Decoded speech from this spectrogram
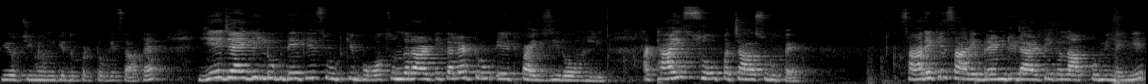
प्योर चिनोन के दुपट्टों के साथ है। ये जाएगी लुक देखिए सूट की बहुत सुंदर आर्टिकल है two eight five zero only अट्ठाईस सौ पचास रुपए। सारे के सारे ब्रांडेड आर्टिकल आपको मिलेंगे।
